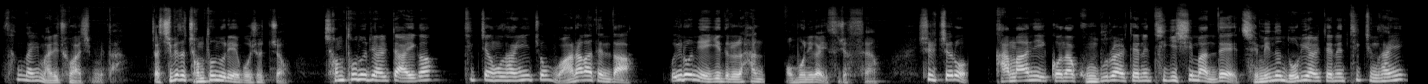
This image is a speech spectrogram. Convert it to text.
상당히 많이 좋아집니다. 자, 집에서 점토놀이 해보셨죠? 점토놀이 할 때 아이가 틱 증상이 좀 완화가 된다. 뭐 이런 얘기들을 한 어머니가 있으셨어요. 실제로 가만히 있거나 공부를 할 때는 틱이 심한데 재밌는 놀이 할 때는 틱 증상이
